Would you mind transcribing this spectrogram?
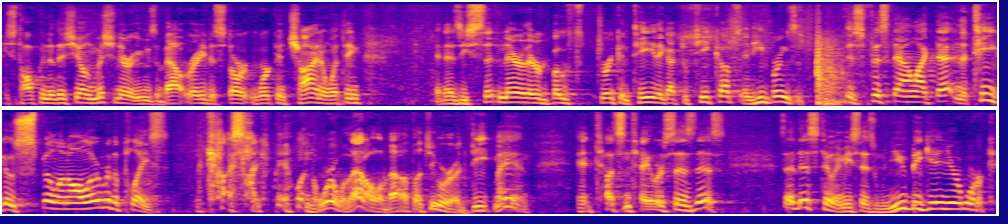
He's talking to this young missionary who's about ready to start working China with him. And as he's sitting there, they're both drinking tea. They got their teacups, and he brings his, his fist down like that, and the tea goes spilling all over the place. The guy's like, Man, what in the world was that all about? I thought you were a deep man. And Hudson Taylor says this, said this to him. He says, When you begin your work,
